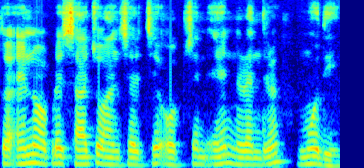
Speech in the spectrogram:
તો એનો આપણે સાચો આન્સર છે ઓપ્શન એ નરેન્દ્ર મોદી.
